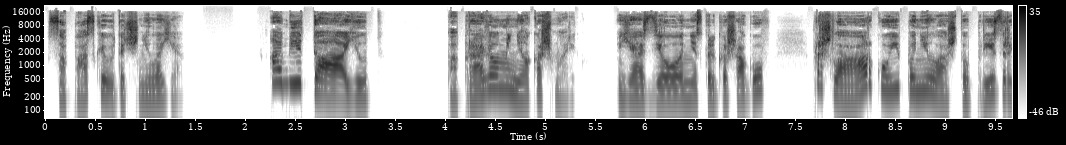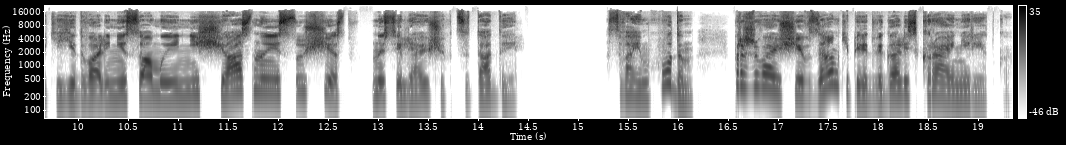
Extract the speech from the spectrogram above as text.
С опаской уточнила я. «Обитают», — поправил меня кошмарик. Я сделала несколько шагов, прошла арку и поняла, что призраки едва ли не самые несчастные из существ, населяющих цитадель. Своим ходом проживающие в замке передвигались крайне редко.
